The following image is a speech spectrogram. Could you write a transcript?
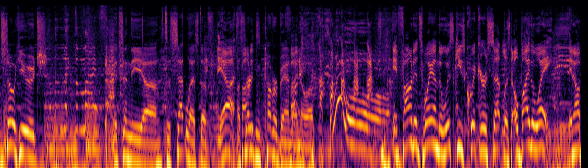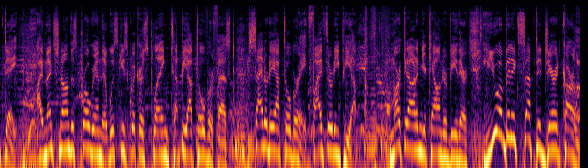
So huge. It's in the uh, it's a set list of Yeah, a certain its- cover band I know of. It found its way on the Whiskey's Quicker set list. Oh, by the way, an update. I mentioned on this program that Whiskey's Quicker is playing Tempe Oktoberfest Saturday, October 8th, 5.30 p.m. Mark it out on your calendar. Be there. You have been accepted, Jared Carlin,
